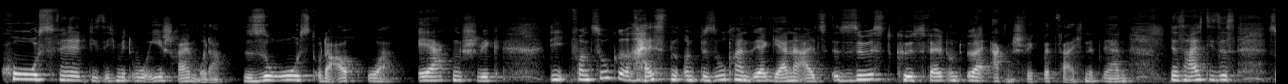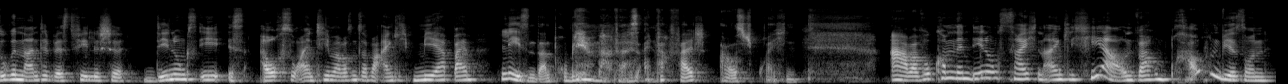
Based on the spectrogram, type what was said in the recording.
Coesfeld, die sich mit OE schreiben, oder Soest oder auch Ohr Erkenschwick, die von Zugereisten und Besuchern sehr gerne als Söst, Kösfeld und Öhr-Erkenschwick bezeichnet werden. Das heißt, dieses sogenannte westfälische Dehnungs-E ist auch so ein Thema, was uns aber eigentlich mehr beim Lesen dann Probleme macht, weil wir es einfach falsch aussprechen. Aber wo kommen denn Dehnungszeichen eigentlich her und warum brauchen wir so ein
